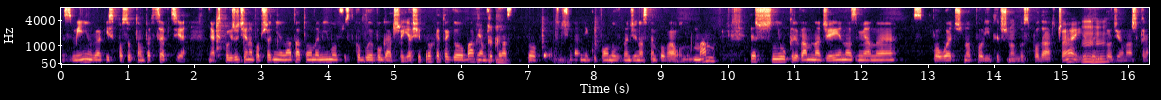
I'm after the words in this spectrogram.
zmienił w jakiś sposób tą percepcję. Jak spojrzycie na poprzednie lata, to one mimo wszystko były bogatsze. Ja się trochę tego obawiam, że teraz to, to odcinanie kuponów będzie następowało. No, mam też, nie ukrywam, nadzieję na zmiany społeczno-polityczno-gospodarcze, jeżeli Mhm. chodzi o nasz kraj.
